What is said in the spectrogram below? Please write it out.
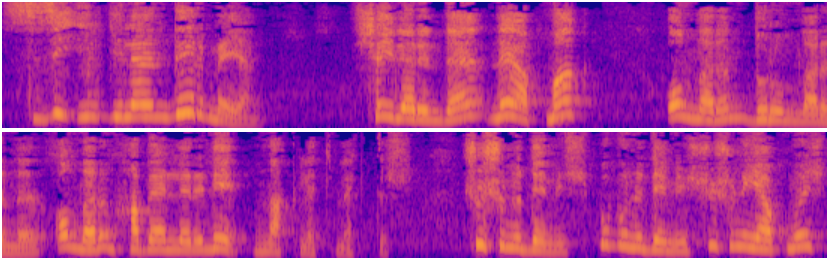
sizi ilgilendirmeyen şeylerinde ne yapmak? onların durumlarını, onların haberlerini nakletmektir. Şu şunu demiş, bu bunu demiş, şu şunu yapmış.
